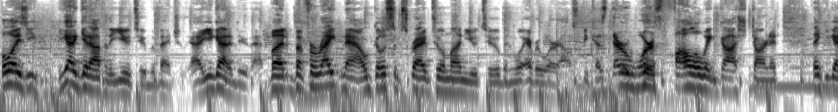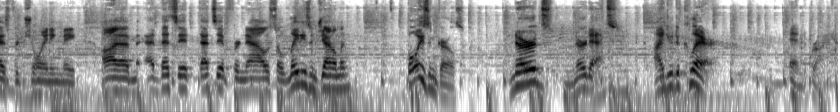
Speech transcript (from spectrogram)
Boys, you, you got to get off of the YouTube eventually. Uh, you got to do that. But but for right now, go subscribe to him on YouTube and everywhere else because they're worth following. Gosh darn it. Thank you guys for joining me. Um, that's it. That's it for now. So, ladies and gentlemen, boys and girls, nerds, nerdettes, I do declare end broadcast.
